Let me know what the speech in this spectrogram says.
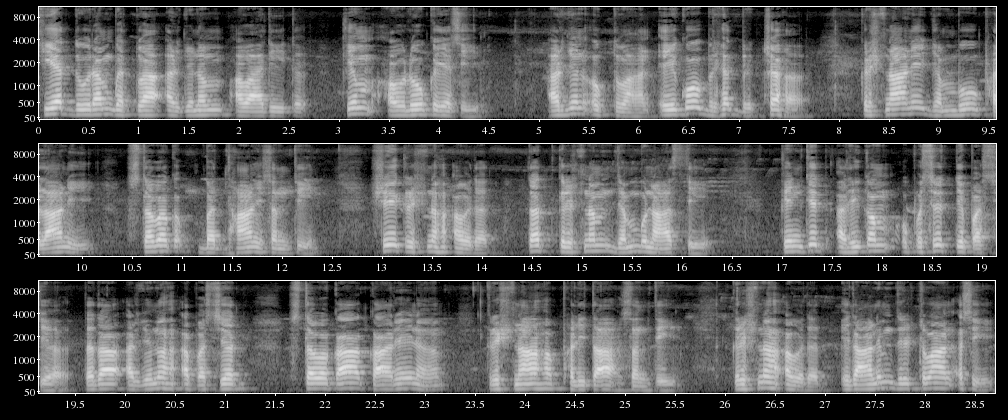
कियद्दूरं गत्वा अर्जुनम् अवादीत? किम अवलोकयसी? अर्जुन उक्तवान्, एको बृहद्वृक्षः। कृष्णानि जम्बूफलानि स्तवकबद्धानि सन्ति। श्रीकृष्णः अवदत् तत्कृष्णं जम्बु नास्ति। किंचित अधिकम उपसृत्य पश्य, तदा अर्जुन अपश्यत् स्तवकाकारेण कृष्णा फलिता सन्ति। कृष्ण अवदत्, इदानीं दृष्टवान् असि,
